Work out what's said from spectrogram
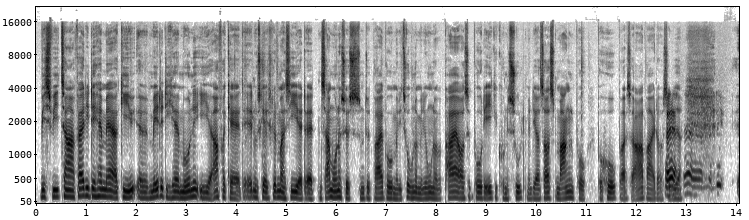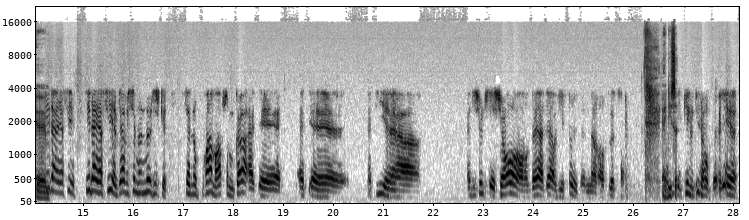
Hvis vi tager fat i det her med at give øh, Mette de her munde i Afrika, det, nu skal jeg skynde mig at sige, at, at den samme undersøgelse, som du peger på med de 200 millioner, peger også på, at det ikke kun er sult, men det er også, også mangel på, på håb, altså arbejde osv. Ja, ja, ja, ja, det, øh, det, der, jeg siger, det der, jeg siger, det er, vi simpelthen nødt til at sætte nogle programmer op, som gør, at, øh, at, øh, at de er at de synes, det er sjovere at være der, hvor de er født, end at flytte sig. Er de så... Det, det, er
